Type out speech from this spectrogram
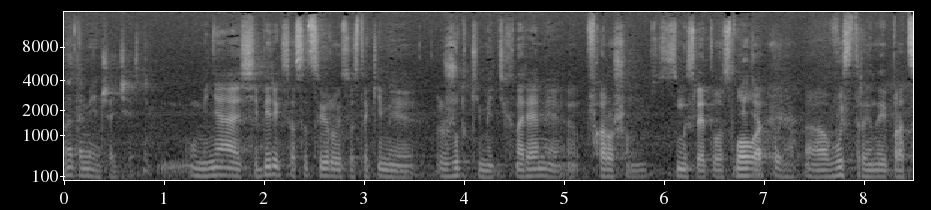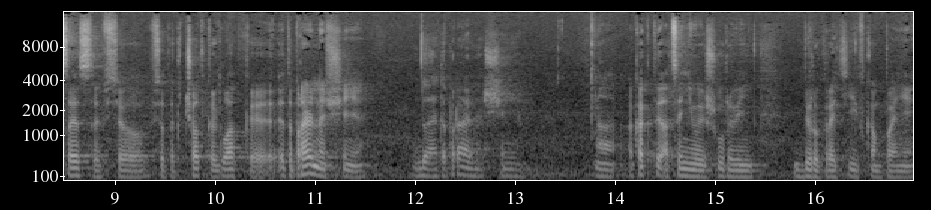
Но это меньшая часть. У меня Сибирикс ассоциируется с такими жуткими технарями, э, в хорошем смысле этого слова. Э, Выстроенные процессы, все, все так четко, гладко. Это правильное ощущение? Да, это правильное ощущение. А, а как ты оцениваешь уровень бюрократии в компании?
